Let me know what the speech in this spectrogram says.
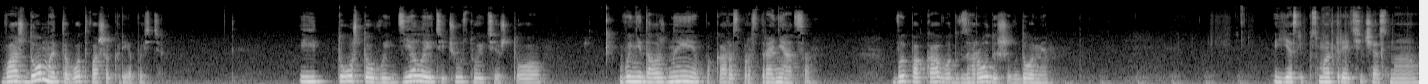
Ваш дом – это вот ваша крепость. И то, что вы делаете, чувствуете, что вы не должны пока распространяться. Вы пока вот в зародыше в доме. Если посмотреть сейчас на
